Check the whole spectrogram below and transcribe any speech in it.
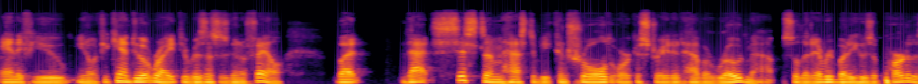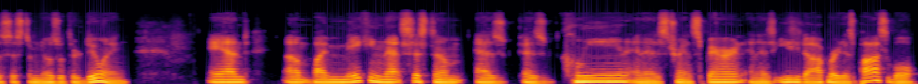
And if you, you know, if you can't do it right, your business is going to fail. But that system has to be controlled, orchestrated, have a roadmap so that everybody who's a part of the system knows what they're doing. And um, by making that system as as clean and as transparent and as easy to operate as possible,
